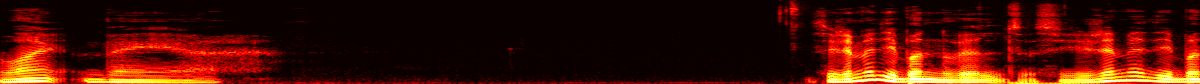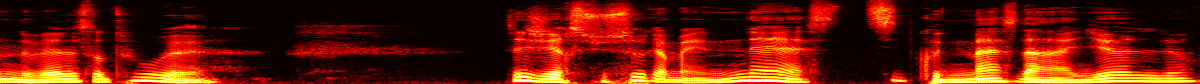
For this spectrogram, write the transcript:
Ouais, ben... euh, C'est jamais des bonnes nouvelles, ça. C'est jamais des bonnes nouvelles, surtout... euh, Tu sais, j'ai reçu ça comme un nasty de coup de masse dans la gueule, là.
